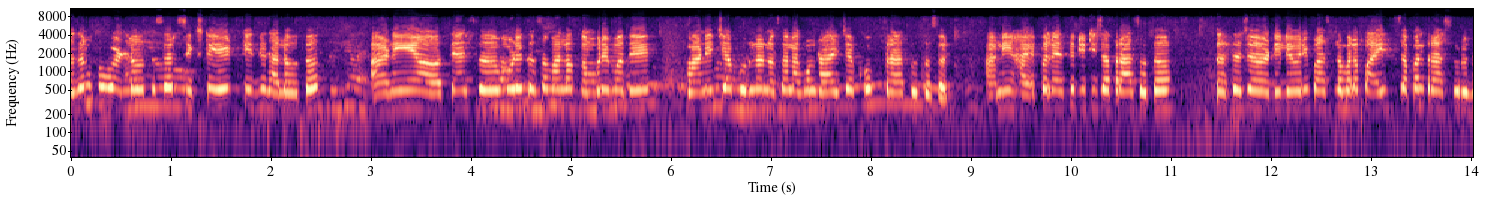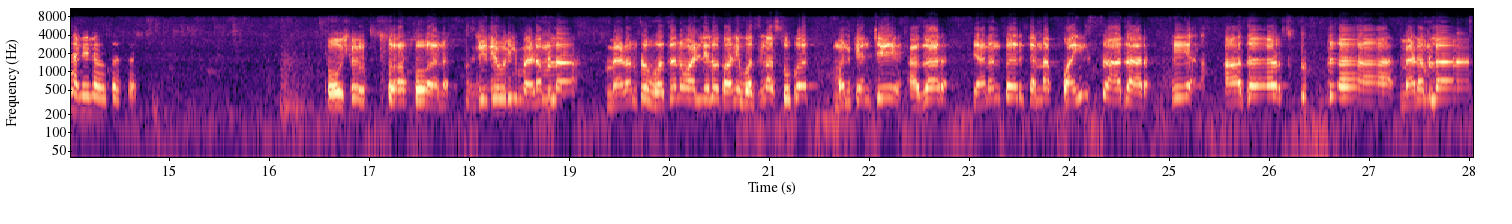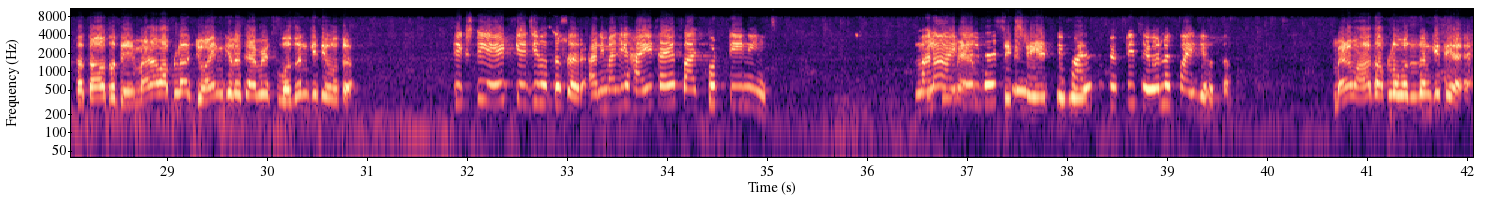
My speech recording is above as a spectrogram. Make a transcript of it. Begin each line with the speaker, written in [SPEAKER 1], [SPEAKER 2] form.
[SPEAKER 1] वजन खूप वाढलं होतं sir. Sixty eight K G झालं होतं. आणि त्याचमुळे कसं मला कमरेमध्ये पाण्याच्या पूर्ण नसा लागून राहायच्या खूप त्रास होतो सर. आणि हायपर ऍसिडिटीचा त्रास होता. तसंच डिलिव्हरी पासून मला पायीचा पण त्रास सुरू झालेला होता सर.
[SPEAKER 2] पाहू शकतो आपण डिलिव्हरी मॅडमला मॅडमचं वजन वाढलेलं होतं आणि वजनासोबत मणक्यांचे आजार त्यानंतर त्यांना पाईल्सचा आजार हे आजार सुद्धा मॅडमला सतावत होते. मॅडम आपला जॉईन केलं त्यावेळेस वजन किती होतं?
[SPEAKER 1] सिक्स्टी एट के जी होतं सर. आणि माझी हाईट आहे पाच फूट तीन इंच. मला आयडियल?
[SPEAKER 2] 68
[SPEAKER 1] फाय फिफ्टी सेव्हनच पाहिजे होतं.
[SPEAKER 2] मॅडम आज आपलं वजन किती आहे?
